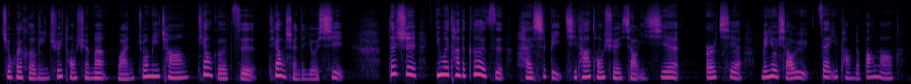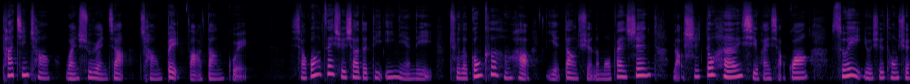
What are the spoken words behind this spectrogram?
就会和邻居同学们玩捉迷藏、跳格子、跳绳的游戏。但是因为他的个子还是比其他同学小一些，而且没有小雨在一旁的帮忙，他经常玩输人家，常被罚当鬼。小光在学校的第一年里，除了功课很好，也当选了模范生。老师都很喜欢小光，所以有些同学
